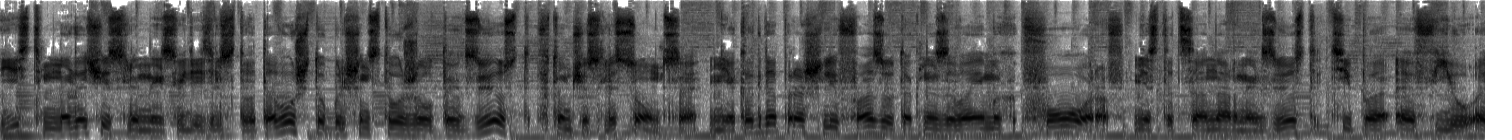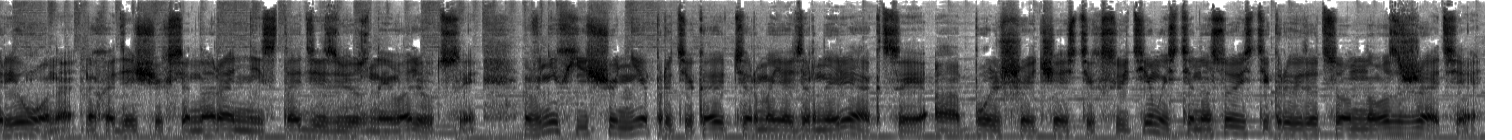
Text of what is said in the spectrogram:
Есть многочисленные свидетельства того, что большинство желтых звезд, в том числе Солнце, некогда прошли фазу так называемых фуоров, нестационарных звезд типа FU Ориона, находящихся на ранней стадии звездной эволюции. В них еще не протекают термоядерные реакции, а большая часть их светимости на совести гравитационного сжатия.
